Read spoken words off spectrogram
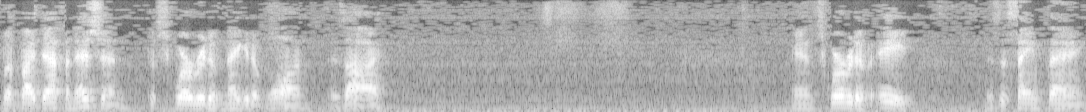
But by definition, the square root of negative 1 is i. And square root of 8 is the same thing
